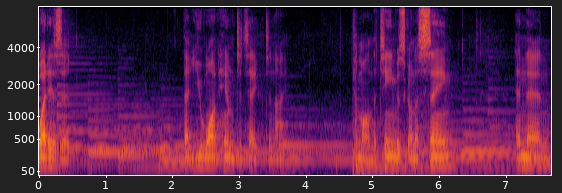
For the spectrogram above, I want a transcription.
What is it that you want him to take tonight? Come on, the team is going to sing, and then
